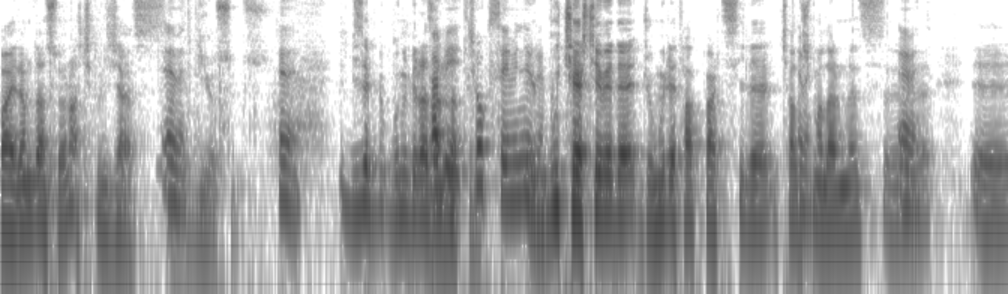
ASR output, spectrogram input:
bayramdan sonra açıklayacağız e, Evet. diyorsunuz. Evet. Bize bunu biraz Tabii anlatın. çok sevinirim. E, Bu çerçevede Cumhuriyet Halk Partisi ile çalışmalarınız, e, Evet. e,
